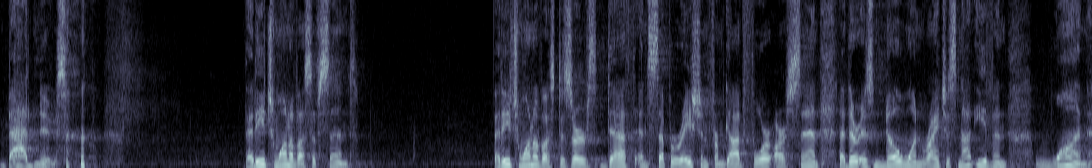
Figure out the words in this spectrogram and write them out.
bad news that each one of us have sinned, that each one of us deserves death and separation from God for our sin, that there is no one righteous, not even one.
